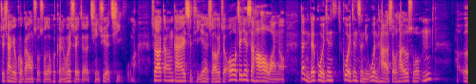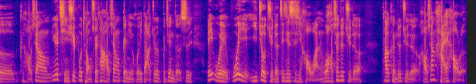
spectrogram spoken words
就像 Yoko 刚刚所说的，会可能会随着情绪的起伏嘛，所以他刚刚刚开始体验的时候，他会觉得哦，这件事好好玩哦。但你再过一阵过一阵子，你问他的时候，他就说嗯。呃，好像因为情绪不同，所以他好像跟你回答就不见得是，诶，我也我也依旧觉得这件事情好玩，我好像就觉得他可能就觉得好像还好了，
